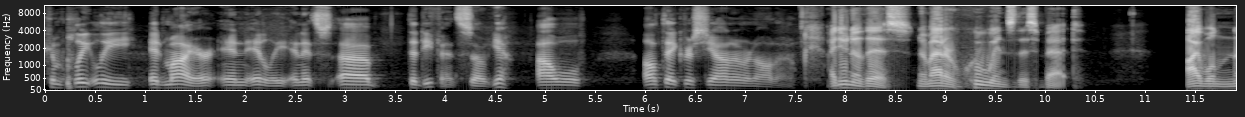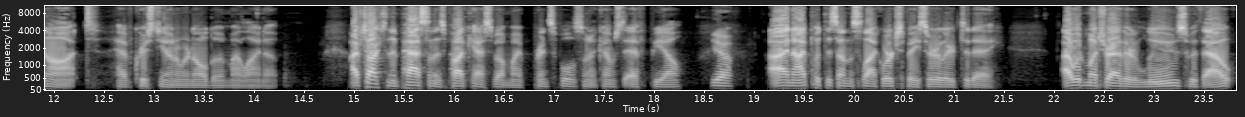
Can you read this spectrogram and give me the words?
completely admire in Italy, and it's uh, the defense. So yeah, I will. I'll take Cristiano Ronaldo. I do know this. No matter who wins this bet, I will not have Cristiano Ronaldo in my lineup. I've talked in the past on this podcast about my principles when it comes to FPL. Yeah. And I put this on the Slack workspace earlier today. I would much rather lose without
